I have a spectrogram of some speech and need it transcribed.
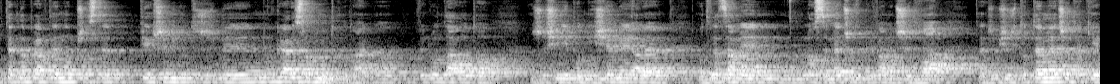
i tak naprawdę no, przez te pierwsze minuty żeśmy no, grali słabiutko, tak? No, wyglądało to, że się nie podniesiemy, ale odwracamy losy meczu, wygrywamy 3-2, także myślę, że to te mecze takie,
